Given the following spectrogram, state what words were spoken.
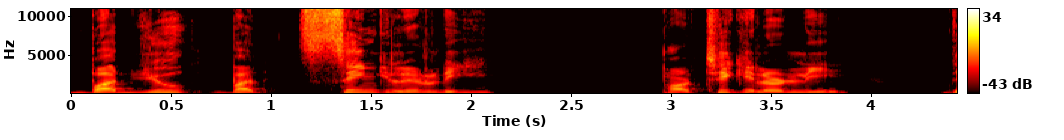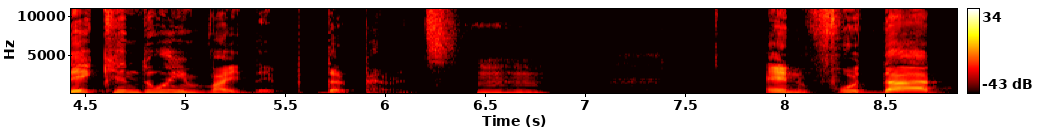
But you, but singularly, particularly, they can do invite their, their parents. Mm-hmm. And for that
